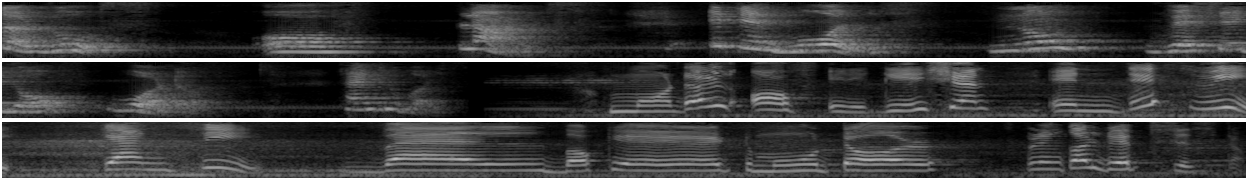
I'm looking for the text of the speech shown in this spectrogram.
the roots of plants. It involves no wastage of water. Thank you guys. Model of irrigation in this we can see well, bucket, motor, sprinkle drip system.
